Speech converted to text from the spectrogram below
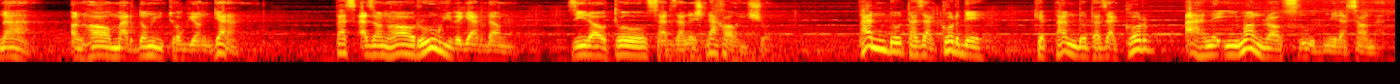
نه آنها مردمی تقیانگرند پس از آنها روی بگردان زیرا تو سرزنش نخواهی شد. پند و تذکر ده که پند و تذکر اهل ایمان را سود میرساند.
